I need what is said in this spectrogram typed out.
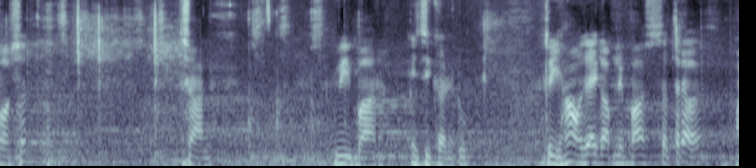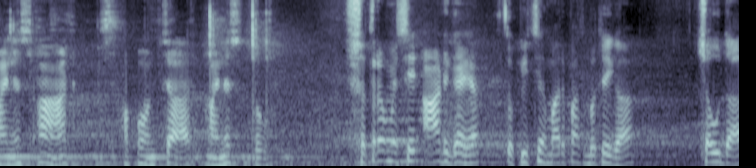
औसत चाल, वी बार इजिकल टू। तो यहाँ हो जाएगा अपने पास सत्रह माइनस आठ अपॉन चार माइनस दो। सत्रह में से आठ गया तो पीछे हमारे पास बचेगा चौदह।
